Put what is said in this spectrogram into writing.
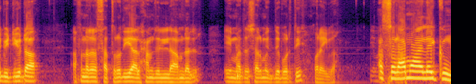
এই ভিডিওটা আপনারা ছাত্র দিয়া আলহামদুলিল্লাহ আমরা এই মাদ্রাসার মধ্যে ভর্তি করাইবা। আসসালামু আলাইকুম।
